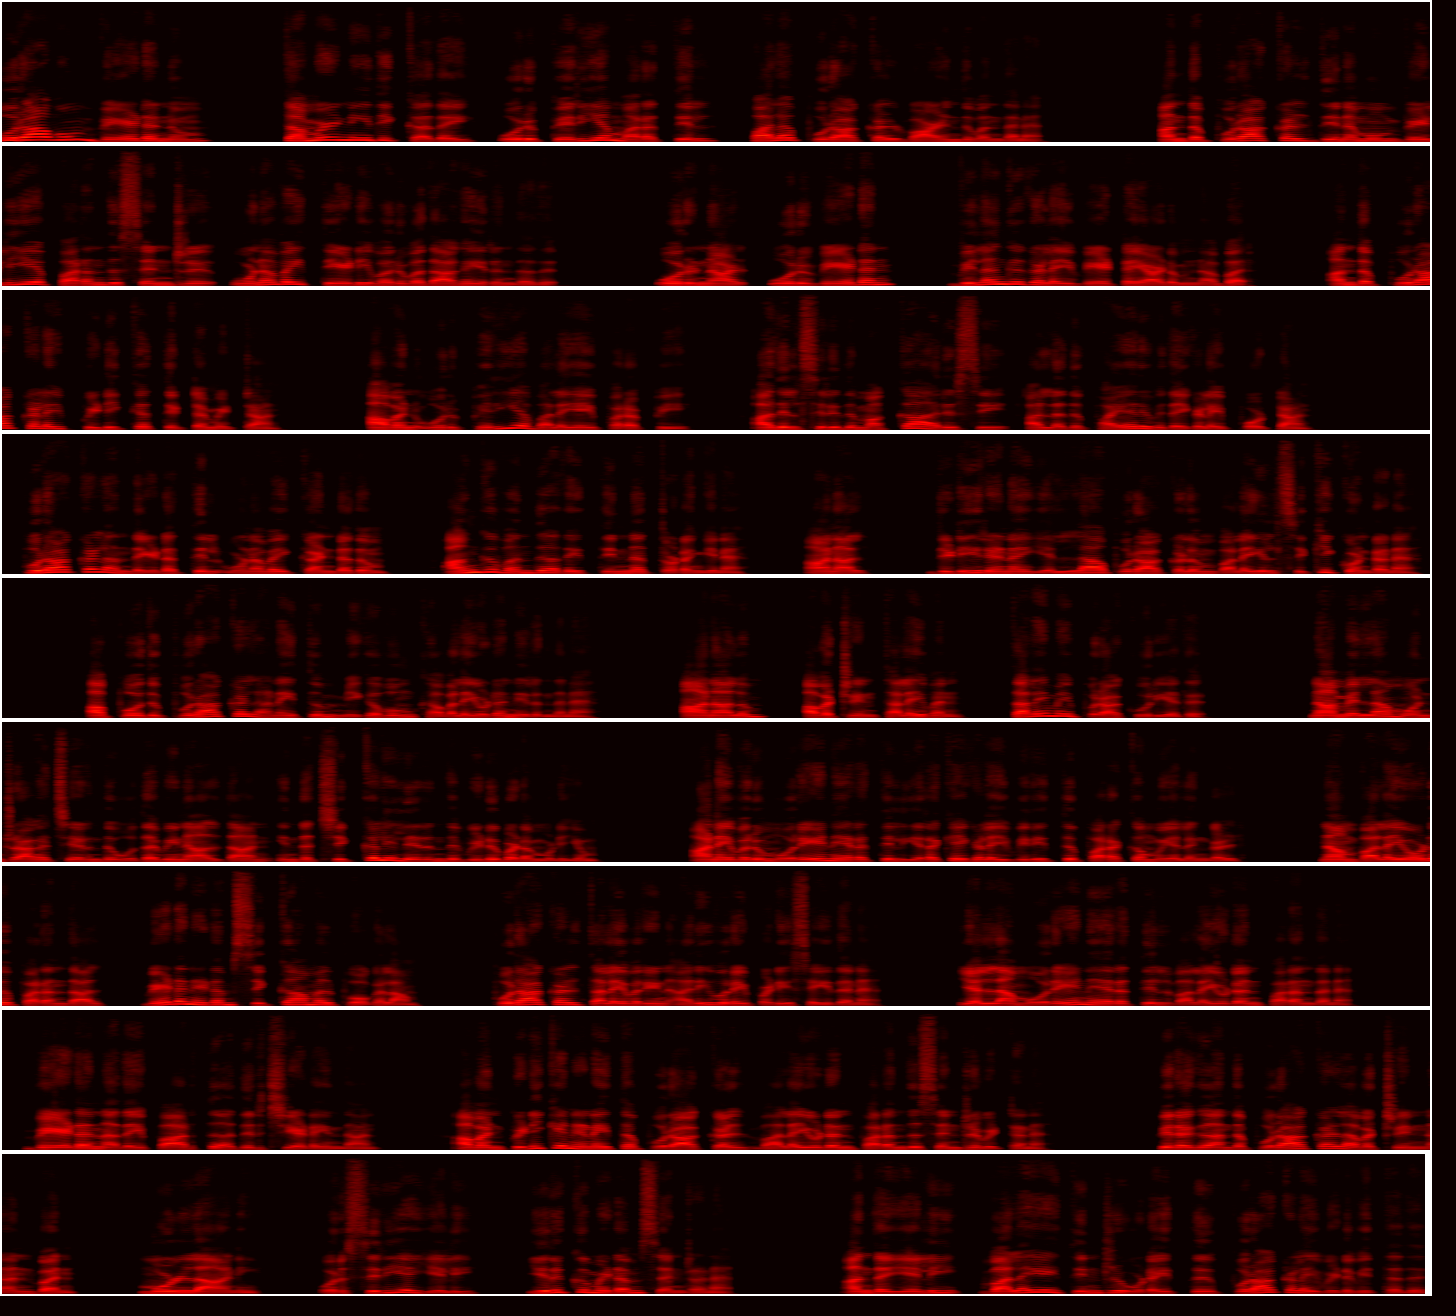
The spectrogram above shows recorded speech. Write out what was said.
புறாவும் வேடனும் தமிழ் நீதிக் கதை ஒரு பெரிய மரத்தில் பல புறாக்கள் வாழ்ந்து வந்தன. அந்த புறாக்கள் தினமும் வெளியே பறந்து சென்று உணவை தேடி வருவதாக இருந்தது. ஒரு நாள் ஒரு வேடன் விலங்குகளை வேட்டையாடும் நபர் அந்த புறாக்களை பிடிக்க திட்டமிட்டான். அவன் ஒரு பெரிய வலையை பரப்பி அதில் சிறிது மக்கா அரிசி அல்லது பயறு விதைகளை போட்டான். புறாக்கள் அந்த இடத்தில் உணவைக் கண்டதும் அங்கு வந்து அதை தின்னத் தொடங்கின. ஆனால் திடீரென எல்லா புறாக்களும் வலையில் சிக்கிக் கொண்டன. அப்போது புறாக்கள் அனைத்தும் மிகவும் கவலையுடன் இருந்தன. ஆனாலும் அவற்றின் தலைவன் தலைமை புறா கூறியது நாம் எல்லாம் ஒன்றாகச் சேர்ந்து உதவினால்தான் இந்த சிக்கலிலிருந்து விடுபட முடியும். அனைவரும் ஒரே நேரத்தில் இறக்கைகளை விரித்து பறக்க முயலுங்கள். நாம் வலையோடு பறந்தால் வேடனிடம் சிக்காமல் போகலாம். புறாக்கள் தலைவரின் அறிவுரைப்படி செய்தன. எல்லாம் ஒரே நேரத்தில் வலையுடன் பறந்தன. வேடன் அதை பார்த்து அதிர்ச்சியடைந்தான். அவன் பிடிக்க நினைத்த புறாக்கள் வலையுடன் பறந்து சென்றுவிட்டன பிறகு அந்த புறாக்கள் அவற்றின் நண்பன் முள்ளாணி ஒரு சிறிய எலி இருக்குமிடம் சென்றன. அந்த எலி வலையை தின்று உடைத்து புறாக்களை விடுவித்தது.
